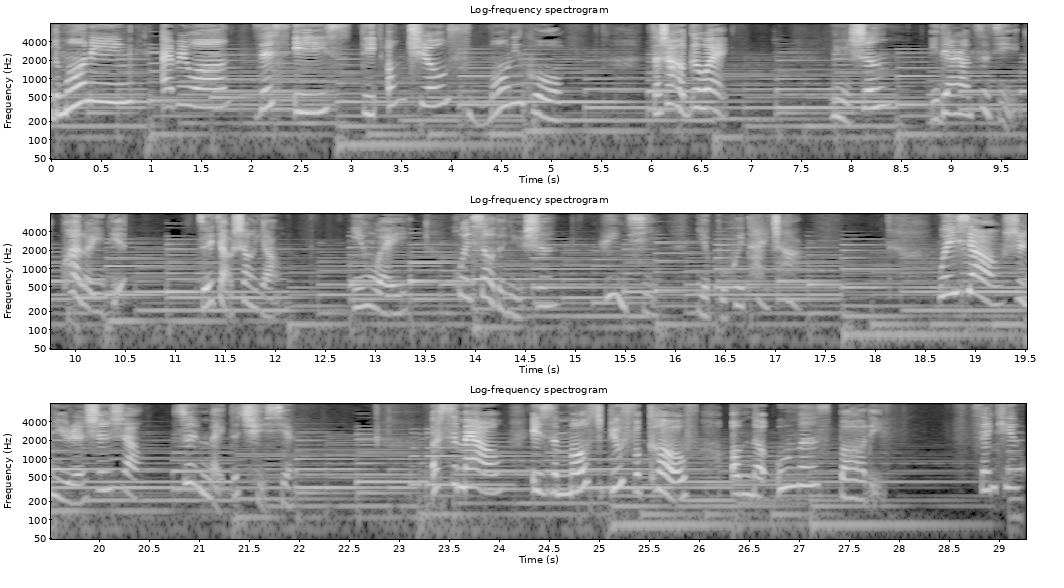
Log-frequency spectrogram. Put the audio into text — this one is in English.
Good morning, everyone. This is the Onchio's Morning Call. 早上好，各位。女生一定要让自己快乐一点，嘴角上扬，因为会笑的女生运气也不会太差。微笑是女人身上最美的曲线。A smile is the most beautiful curve on the woman's body. Thank you.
